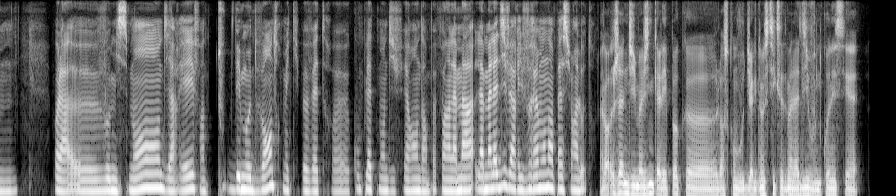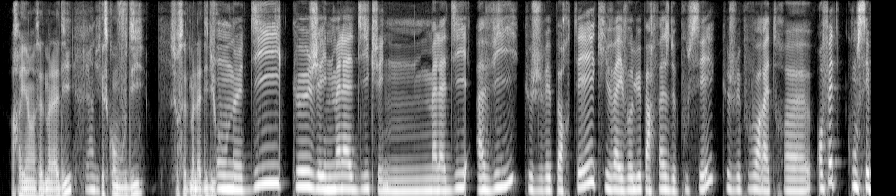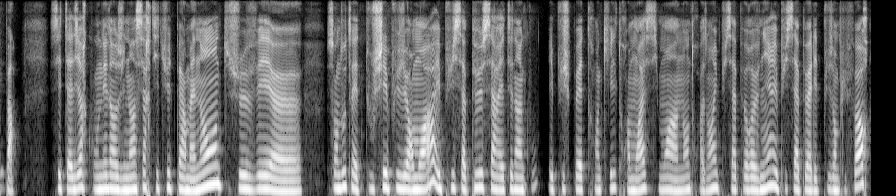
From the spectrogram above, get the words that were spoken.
voilà, euh, vomissements, diarrhée, enfin des maux de ventre, mais qui peuvent être euh, complètement différents d'un. Enfin, la, ma- la maladie varie vraiment d'un patient à l'autre. Alors Jeanne, j'imagine qu'à l'époque, euh, lorsqu'on vous diagnostique cette maladie, vous ne connaissez rien à cette maladie. Rien du tout. Qu'est-ce qu'on vous dit sur cette maladie du coup? On me dit que j'ai une maladie, que j'ai une maladie à vie que je vais porter, qui va évoluer par phase de poussée, que je vais pouvoir être. euh, en fait, qu'on ne sait pas. C'est-à-dire qu'on est dans une incertitude permanente. Je vais euh, sans doute être touchée plusieurs mois, et puis ça peut s'arrêter d'un coup. Et puis je peux être tranquille trois mois, six mois, un an, trois ans, et puis ça peut revenir, et puis ça peut aller de plus en plus fort.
